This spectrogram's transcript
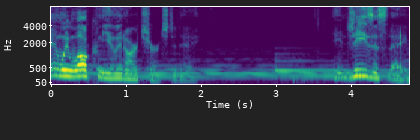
And we welcome you in our church today. In Jesus' name.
